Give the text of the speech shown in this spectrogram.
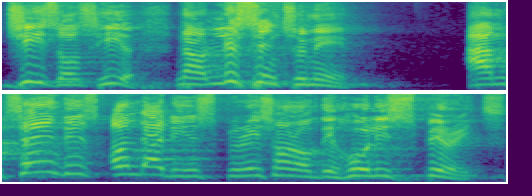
Jesus healed. Now, listen to me. I'm saying this under the inspiration of the Holy Spirit.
